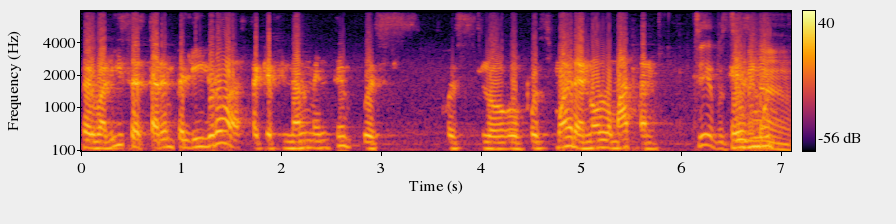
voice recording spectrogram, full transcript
verbaliza estar en peligro hasta que finalmente pues pues lo pues muere, no lo matan. Sí, pues Es termina,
